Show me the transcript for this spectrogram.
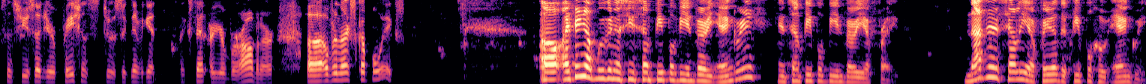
since you said your patients to a significant extent are your barometer, uh, over the next couple of weeks? Uh, I think we're going to see some people being very angry and some people being very afraid. Not necessarily afraid of the people who are angry,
